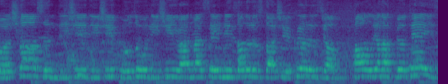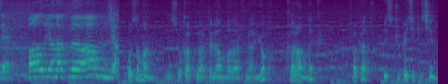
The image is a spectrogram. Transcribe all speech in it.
bağışlasın. Dişi dişi kuzu dişi vermezseniz alırız taşı, kırarız cam. Al yanaklı teyze, bal yanaklı amca. O zaman sokaklarda lambalar falan yok. Karanlık. Fakat biz küpecik için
